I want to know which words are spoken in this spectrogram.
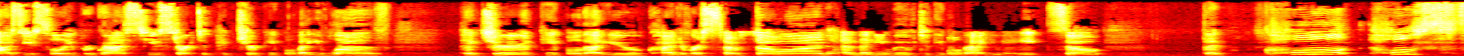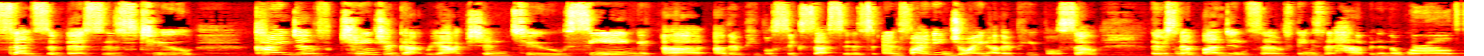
as you slowly progress, you start to picture people that you love, picture people that you kind of are so so on, and then you move to people that you hate. So the whole whole sense of this is to kind of change your gut reaction to seeing uh, other people's successes and finding joy in other people. So there's an abundance of things that happen in the world,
